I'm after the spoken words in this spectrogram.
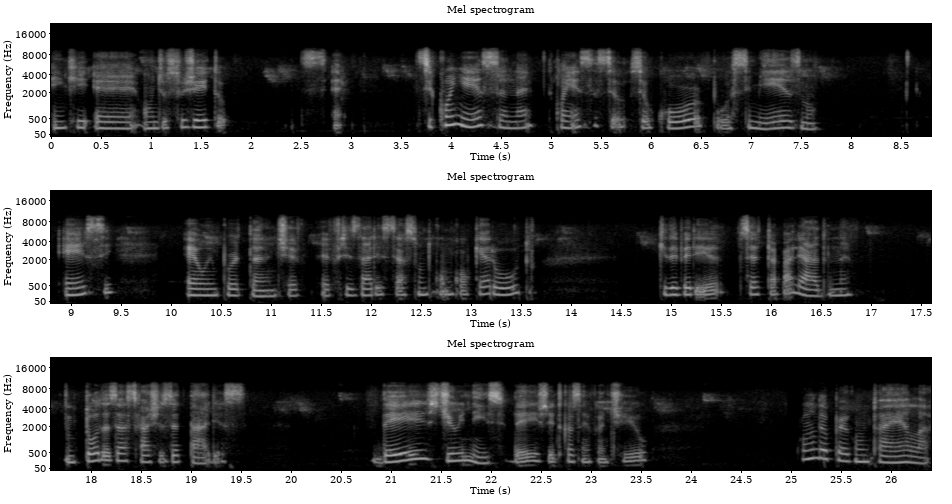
em que é onde o sujeito é, se conheça, né? Conheça seu, seu corpo, a si mesmo. Esse é o importante, é, é frisar esse assunto como qualquer outro que deveria ser trabalhado, né? Em todas as faixas etárias. Desde o início, desde a educação infantil. Quando eu pergunto a ela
